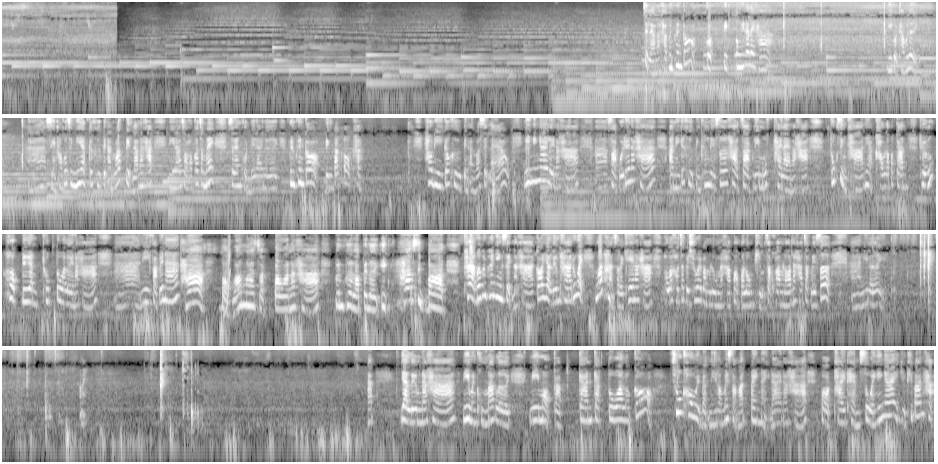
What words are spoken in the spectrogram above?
เสร็จแล้วนะคะเพื่อนๆก็กดปิดตรงนี้ได้เลยค่ะนี่กดค้าไว้เลยเสียงเขาก็จะเงียบก็คือเป็นอันว่าปิดแล้วนะคะนี่น้าจอเขาก็จะไม่แสดงผลใดๆเลย เพื่อนๆก็ดึงปลั๊กออกค่ะ เท่านี้ก็คือเป็นอันว่าเสร็จแล้วนี่ง่ายๆเลยนะคะอ่าฝากไว้ด้วยนะคะ อันนี้ก็คือเป็นเครื่องเลเซอร์ค่ะจาก Remove Thailand นะคะ ทุกสินค้าเนี่ยเขารับประกันถึง 6 เดือนทุกตัวเลยนะคะอ่านี่ฝากด้วยนะถ้าบอกว่ามาจากปอนะคะ เพื่อนๆรับไปเลยอีก 50 บาท ค่ะเมื่อเพื่อนๆยิงเสร็จนะคะ ก็อย่าลืมทาด้วยว่าผ่านจระเข้นะคะ เพราะว่าเขาจะไปช่วยบำรุงนะคะปลอบประโลมผิวจากความร้อนนะคะจากเลเซอร์อ่านี่เลย อย่าลืมนะคะ นี่มันคุ้มมากเลย นี่เหมาะกับการกักตัวแล้วก็ช่วงโควิดแบบนี้เราไม่สามารถไปไหนได้นะคะ ปลอดภัยแถมสวยง่ายๆ อยู่ที่บ้านค่ะ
